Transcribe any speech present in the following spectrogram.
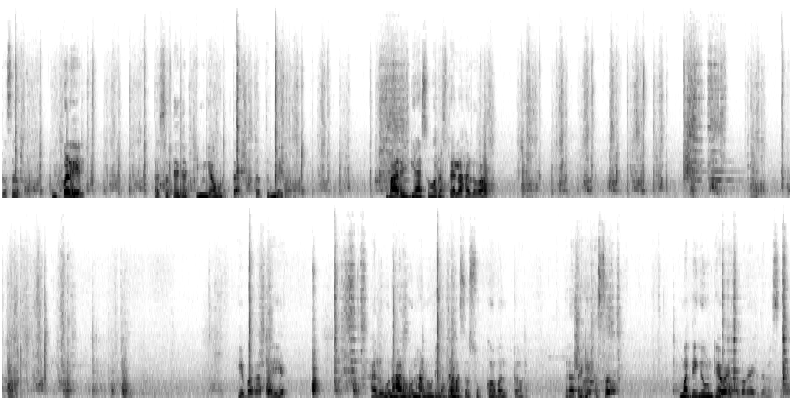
जसं उकळेल तसं त्याच्यात ठिणग्या उडतात तर तुम्ही बारीक गॅसवरच त्याला हलवा. हे बघा आता हे हलवून हलवून हलवून एकदम असं सुक्क बनतं. तर आता हे असं मध्ये घेऊन ठेवायचं बघा एकदम असं.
